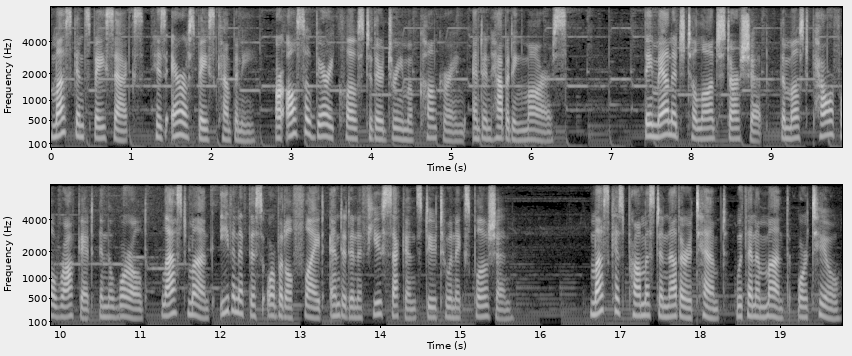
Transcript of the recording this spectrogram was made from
Musk and SpaceX, his aerospace company, are also very close to their dream of conquering and inhabiting Mars. They managed to launch Starship, the most powerful rocket in the world, last month even if this orbital flight ended in a few seconds due to an explosion. Musk has promised another attempt within a month or two.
